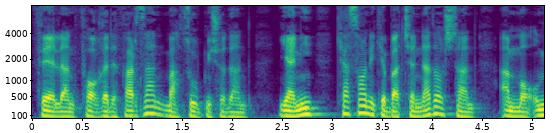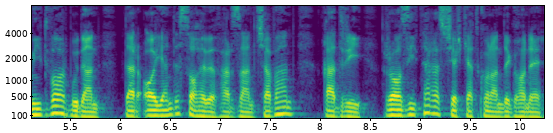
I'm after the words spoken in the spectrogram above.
فعلا فاقد فرزند محسوب می شدند یعنی کسانی که بچه نداشتند اما امیدوار بودند در آینده صاحب فرزند شوند قدری راضیتر از شرکت کنندگان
